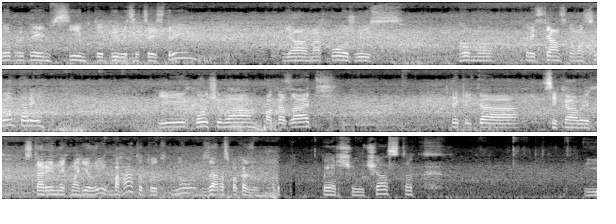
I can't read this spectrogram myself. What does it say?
Добрий день всім, хто дивиться цей стрім. Я знаходжусь в тому християнському цвинтарі і хочу вам показати декілька цікавих старинних могил. Їх багато тут, ну зараз покажу. Перший участок. І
